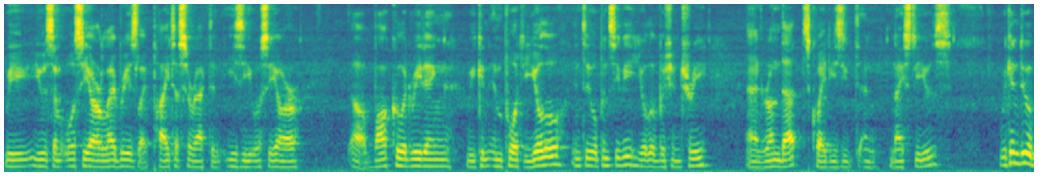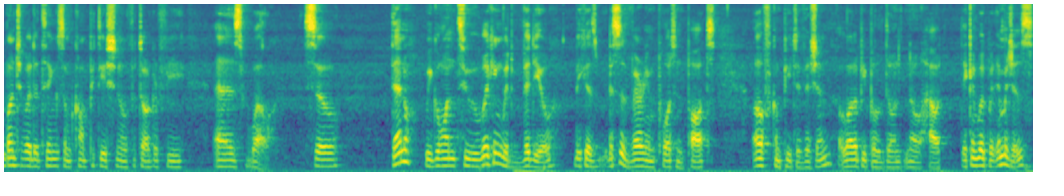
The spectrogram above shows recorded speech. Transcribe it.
we use some OCR libraries like PyTesseract and Easy OCR. Uh, barcode reading, we can import YOLO into OpenCV, YOLO version three, and run that. It's quite easy and nice to use. We can do a bunch of other things, some computational photography as well. So then we go on to working with video because this is a very important part of computer vision. A lot of people don't know how they can work with images,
